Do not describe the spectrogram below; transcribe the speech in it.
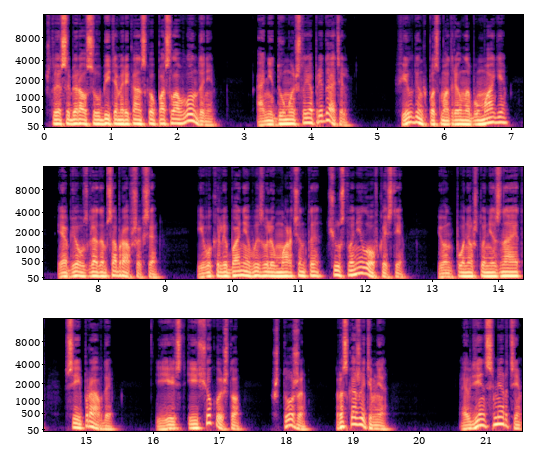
что я собирался убить американского посла в Лондоне? Они думают, что я предатель. Филдинг посмотрел на бумаги и обвел взглядом собравшихся. Его колебания вызвали у Марчанта чувство неловкости, и он понял, что не знает всей правды. «Есть и еще кое-что. Что же? Расскажите мне». В день смерти,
